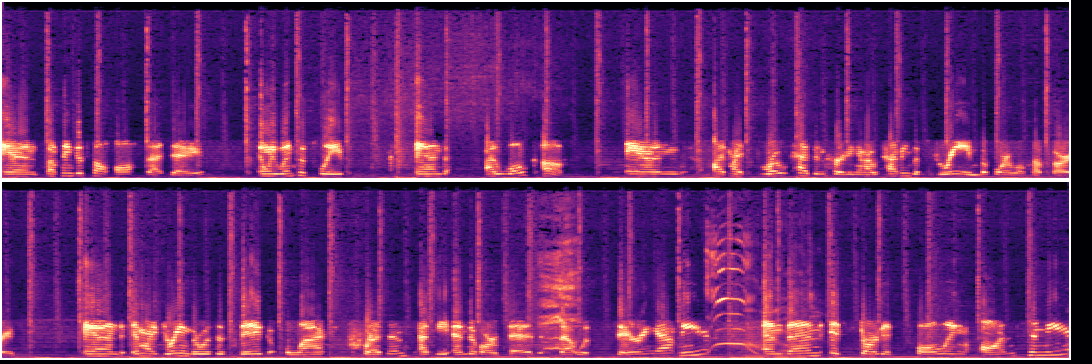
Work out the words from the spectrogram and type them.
and something just felt off that day. And we went to sleep and I woke up and I, my throat had been hurting and I was having this dream before I woke up, sorry. And in my dream, there was this big black presence at the end of our bed that was staring at me. And then it started falling onto me,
